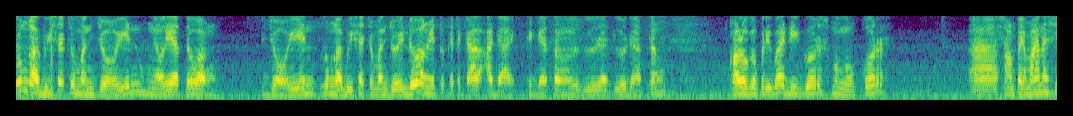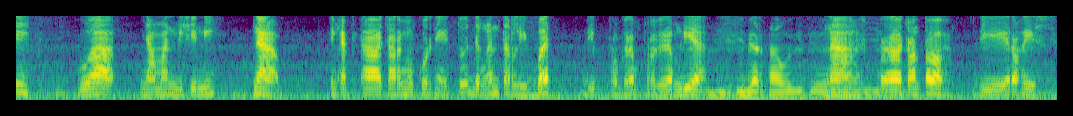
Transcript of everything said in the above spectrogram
lu nggak bisa cuman join ngelihat doang. Join lu nggak bisa cuman join doang itu ketika ada kegiatan lu, lu, lu datang. Kalau gue pribadi gue harus mengukur uh, sampai mana sih gua nyaman di sini. Nah tingkat uh, cara ngukurnya itu dengan terlibat di program-program dia Jadi biar tahu gitu ya Nah, Iya. eh, contoh di Rohis.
